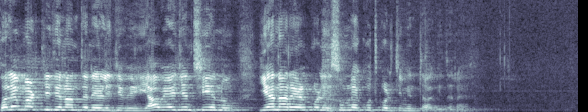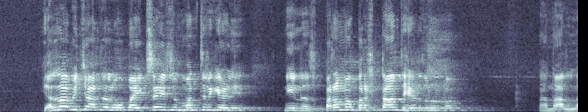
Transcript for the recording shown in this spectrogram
ಕೊಲೆ ಮಾಡ್ತಿದ್ದೀನ ಅಂತಲೇ ಹೇಳಿದ್ದೀವಿ. ಯಾವ ಏಜೆನ್ಸಿಯನ್ನು ಏನಾರು ಹೇಳ್ಕೊಳ್ಳಿ ಸುಮ್ಮನೆ ಕೂತ್ಕೊಳ್ತೀವಿ ಅಂತ ಆಗಿದ್ದಾರೆ. ಎಲ್ಲ ವಿಚಾರದಲ್ಲಿ ಒಬ್ಬ ಎಕ್ಸೈಸ್ ಮಂತ್ರಿಗೆ ಹೇಳಿ, ನೀನು ಪರಮ ಭ್ರಷ್ಟ ಅಂತ ಹೇಳಿದ್ರು ನಾನು ಅಲ್ಲ.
